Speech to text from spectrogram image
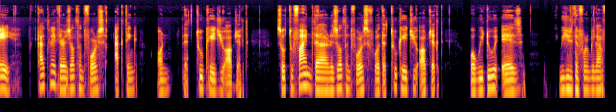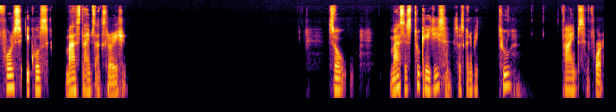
A Calculate the resultant force acting on the 2 kg object. So to find the resultant force for the 2 kg object, what we do is we use the formula force equals mass times acceleration. So mass is 2 kgs, so it's going to be 2 times 4,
